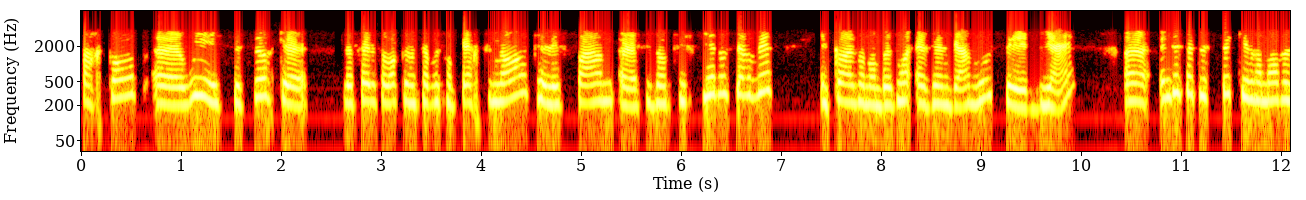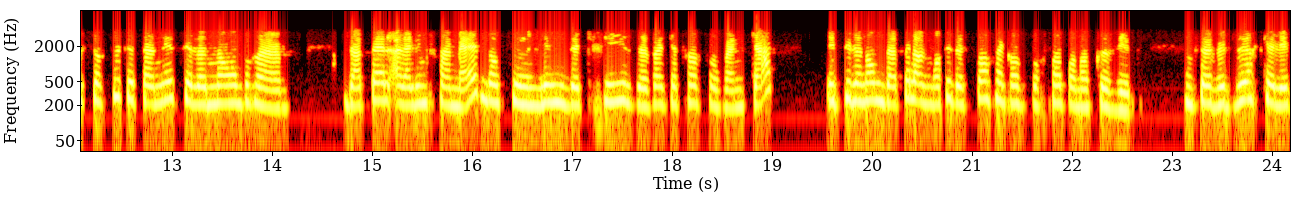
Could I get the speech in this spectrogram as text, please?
Par contre, euh, oui, c'est sûr que le fait de savoir que nos services sont pertinents, que les femmes euh, s'identifient à nos services et quand elles en ont besoin, elles viennent vers nous, c'est bien. Euh, une des statistiques qui est vraiment ressortie cette année, c'est le nombre euh, d'appels à la ligne FAMED. Donc, c'est une ligne de crise de 24 heures sur 24 Et puis le nombre d'appels a augmenté de 150% pendant Covid. Donc ça veut dire que les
